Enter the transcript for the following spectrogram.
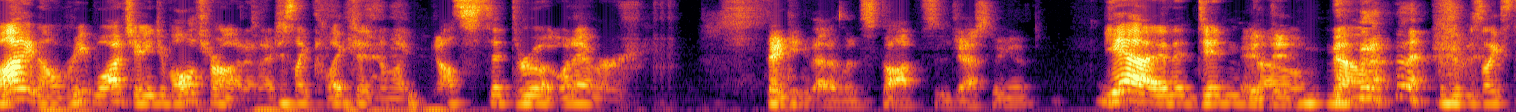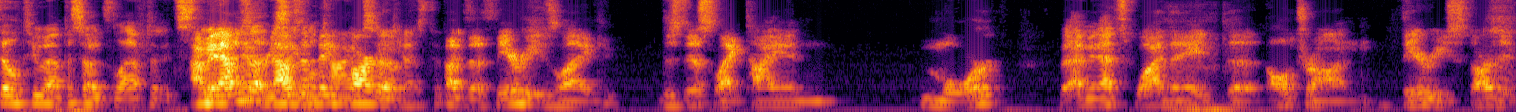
fine, I'll rewatch Age of Ultron, and I just like clicked it, and I'm like, I'll sit through it, whatever. Thinking that it would stop suggesting it. Yeah, and it didn't. It though. didn't. No, because it was like still two episodes left, and it's. I mean, that was a, that was a big part of, of the theories. Like, does this like tie in more? But I mean, that's why the the Ultron theory started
